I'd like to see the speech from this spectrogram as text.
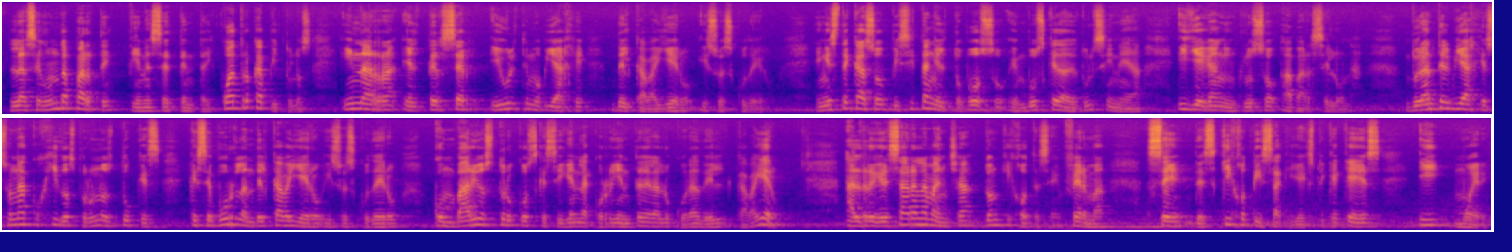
La segunda parte tiene 74 capítulos y narra el tercer y último viaje del caballero y su escudero, en este caso, visitan el Toboso en búsqueda de Dulcinea y llegan incluso a Barcelona. Durante el viaje son acogidos por unos duques que se burlan del caballero y su escudero con varios trucos que siguen la corriente de la locura del caballero. Al regresar a La Mancha, Don Quijote se enferma, se desquijotiza, que ya expliqué qué es, y muere.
